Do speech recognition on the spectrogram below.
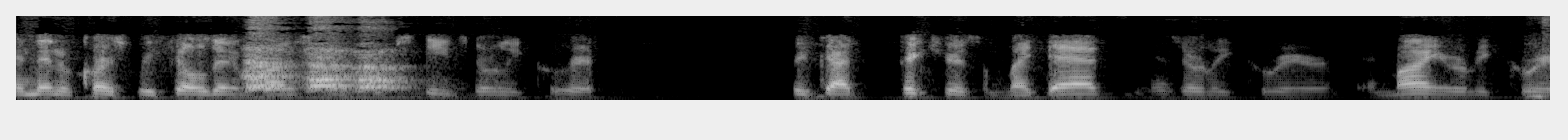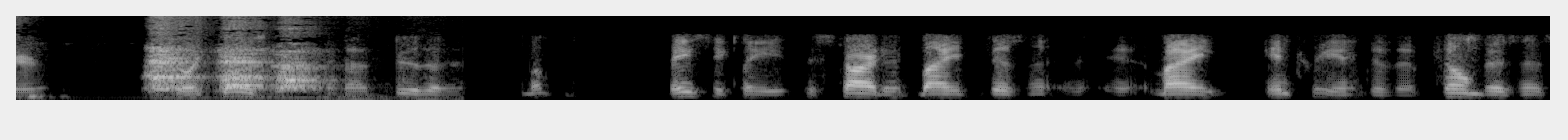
And then, of course, we filled in a lot of stuff from Steve's early career. We've got pictures of my dad, his early career, and my early career. So it goes uh, through the basically the start of my business, my entry into the film business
